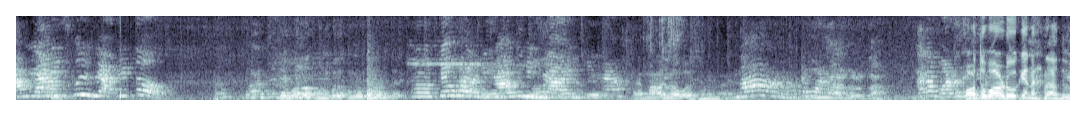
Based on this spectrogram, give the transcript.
আমি আমি স্কুল যাবি তো কে বলল ফোন করে কুমড়ো ফুল আনতে কেউ ভালো নেই আমি যাই যাই না আরে মাই মা বলছে মনে হয় অত বড় ঢোকে না দাদুর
